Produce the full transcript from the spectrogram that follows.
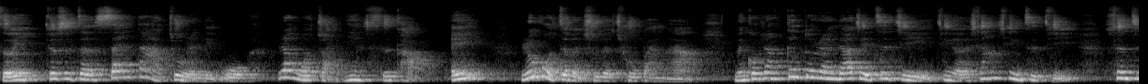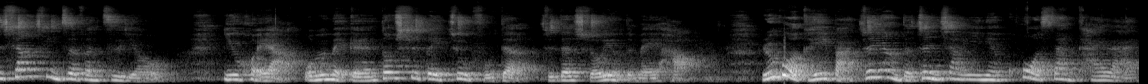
所以，就是这三大助人礼物，让我转念思考：哎，如果这本书的出版啊，能够让更多人了解自己，进而相信自己，甚至相信这份自由，因为啊，我们每个人都是被祝福的，值得所有的美好。如果可以把这样的正向意念扩散开来。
